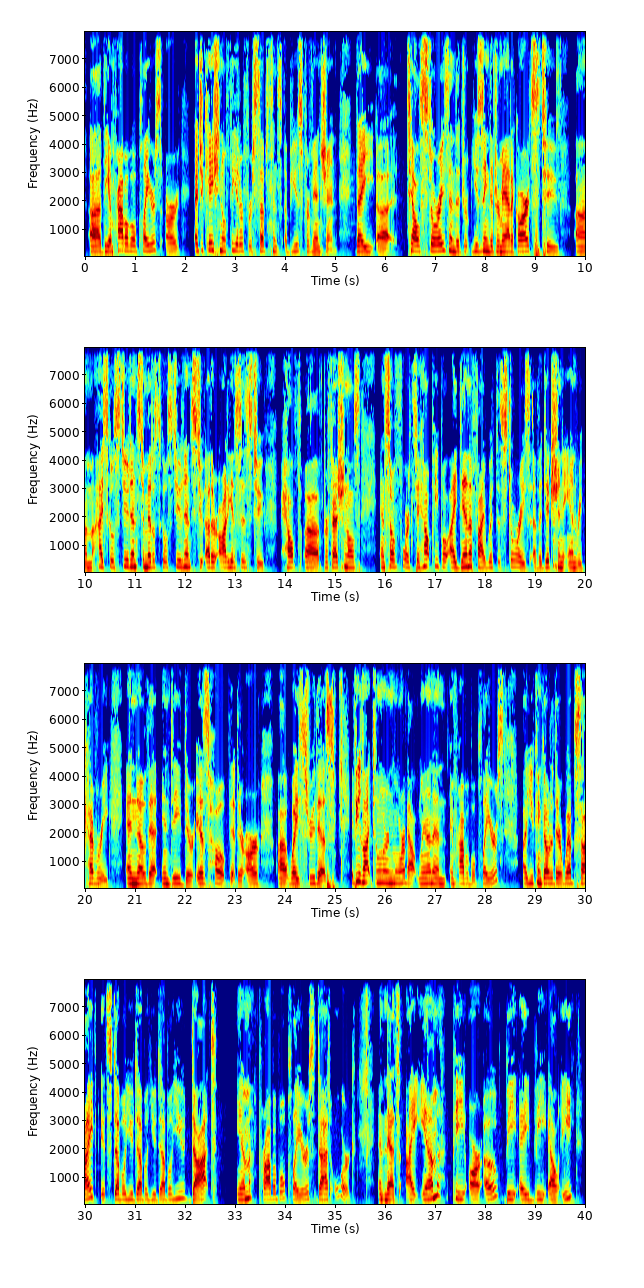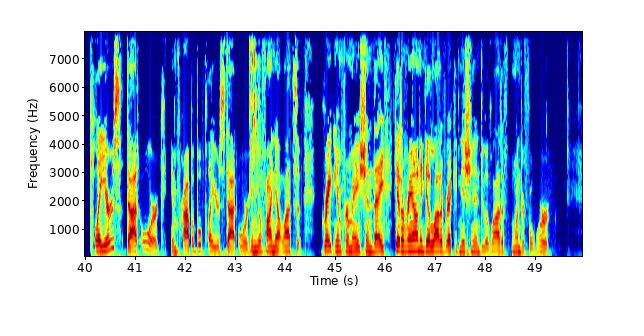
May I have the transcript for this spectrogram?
Uh, the Improbable Players are educational theater for substance abuse prevention. They uh, tell stories in the using the dramatic arts to um, high school students to middle school students to other audiences to health uh, professionals and so forth to help people identify with the stories of addiction and recovery and know that indeed there is hope that there are uh, ways through this. If you'd like to learn more about lynn and improbable players uh, you can go to their website. It's www improbableplayers.org. And that's I M P R O B A B L E players.org, improbableplayers.org, and you'll find out lots of great information. They get around and get a lot of recognition and do a lot of wonderful work.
